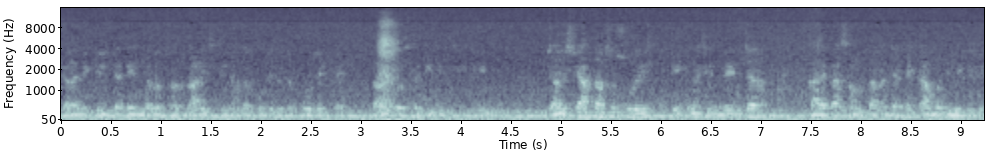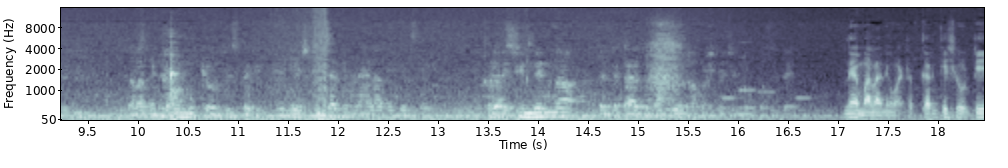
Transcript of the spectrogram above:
त्याला देखील त्या टेंडरला सहज चाळीस तीन हजार कोटीचा प्रोजेक्ट आहे. त्यावर स्थगिती दिली गेली. आता असं सुरू आहे. एकनाथ शिंदेच्या कार्यकाळ संपताना ज्या काही कामं दिली गेली होती त्याला विद्यमान मुख्यमंत्री स्थगित केली. एसटीच्या निर्णयाला देखील खरंच शिंदेना त्यांच्या कार्यपद्धतीवर हा प्रश्नचिन्ह उपस्थित आहे. नाही मला नाही वाटत. कारण की शेवटी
